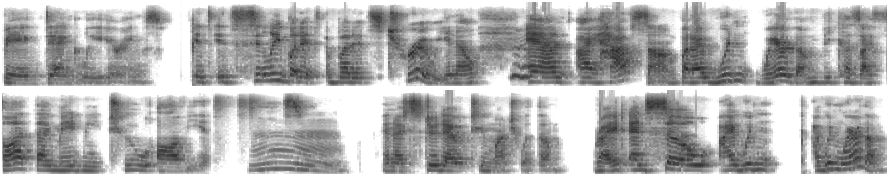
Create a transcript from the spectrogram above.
big dangly earrings it's it's silly but it's but it's true you know and i have some but i wouldn't wear them because i thought they made me too obvious Mm. And I stood out too much with them. Right. And so I wouldn't, I wouldn't wear them.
